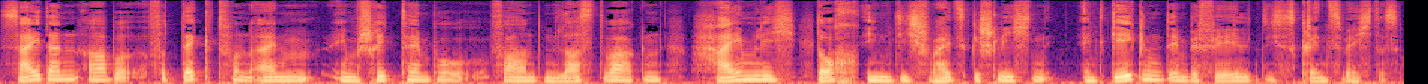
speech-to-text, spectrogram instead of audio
sei dann aber verdeckt von einem im Schritttempo fahrenden Lastwagen heimlich doch in die Schweiz geschlichen, entgegen dem Befehl dieses Grenzwächters.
